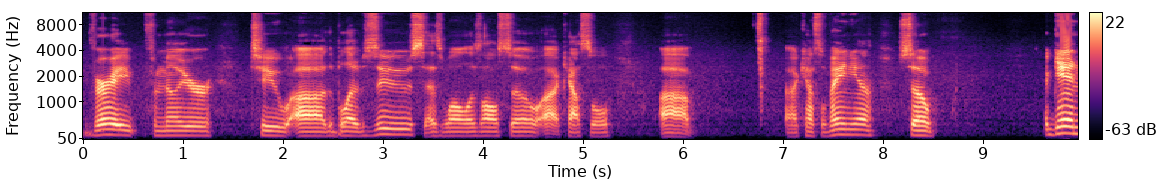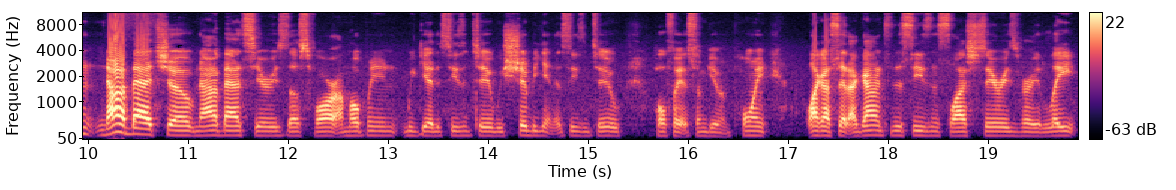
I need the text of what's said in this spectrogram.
very familiar to uh, the Blood of Zeus, as well as also uh, Castle uh, uh, Castlevania. So again, not a bad show, not a bad series thus far. I'm hoping we get a season two. We should be getting a season two, hopefully at some given point. Like I said, I got into the season slash series very late,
